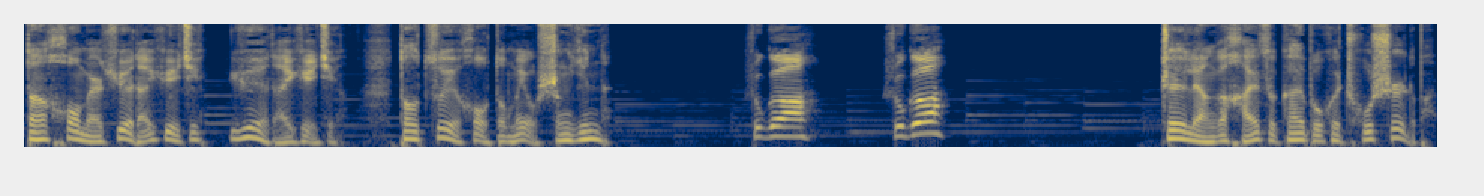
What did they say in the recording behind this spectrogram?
但后面越来越近，越来越近，到最后都没有声音了。树哥，树哥，这两个孩子该不会出事了吧？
